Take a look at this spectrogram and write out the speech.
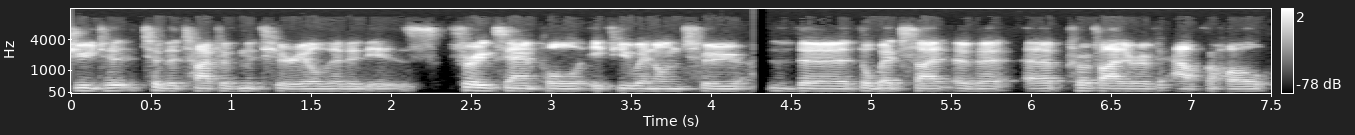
due to, to the type of material that it is. For example, if you went onto the, the website of a, a provider of alcohol,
